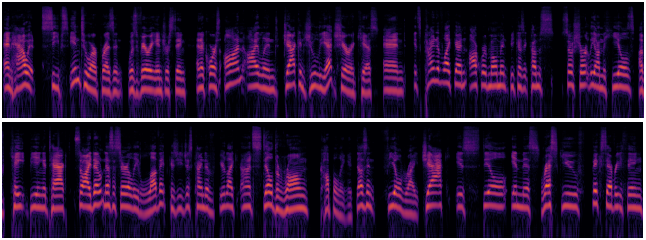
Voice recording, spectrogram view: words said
and how it seeps into our present was very interesting. And of course, on Island, Jack and Juliet share a kiss, and it's kind of like an awkward moment because it comes so shortly on the heels of Kate being attacked. So I don't necessarily love it because you just kind of, you're like, oh, it's still the wrong coupling. It doesn't feel right. Jack is still in this rescue, fix everything.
